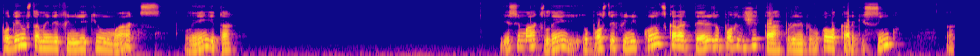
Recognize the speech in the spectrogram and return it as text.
Podemos também definir aqui um max leng, tá? E esse max lang, eu posso definir quantos caracteres eu posso digitar. Por exemplo, eu vou colocar aqui 5, tá?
